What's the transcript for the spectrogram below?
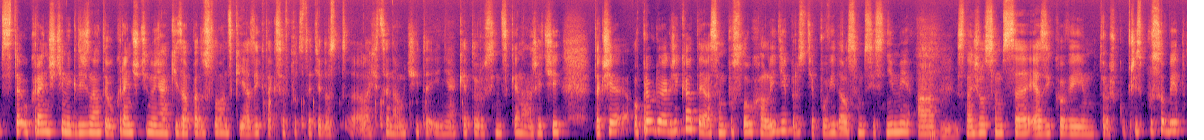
z té ukrajinštiny, když znáte ukrajinštinu, nějaký západoslovanský jazyk, tak se v podstatě dost lehce naučíte i nějaké to rusínské nářeči. Takže opravdu, jak říkáte, já jsem poslouchal lidi, prostě povídal jsem si s nimi a hmm. snažil jsem se jazykově jim trošku přizpůsobit.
